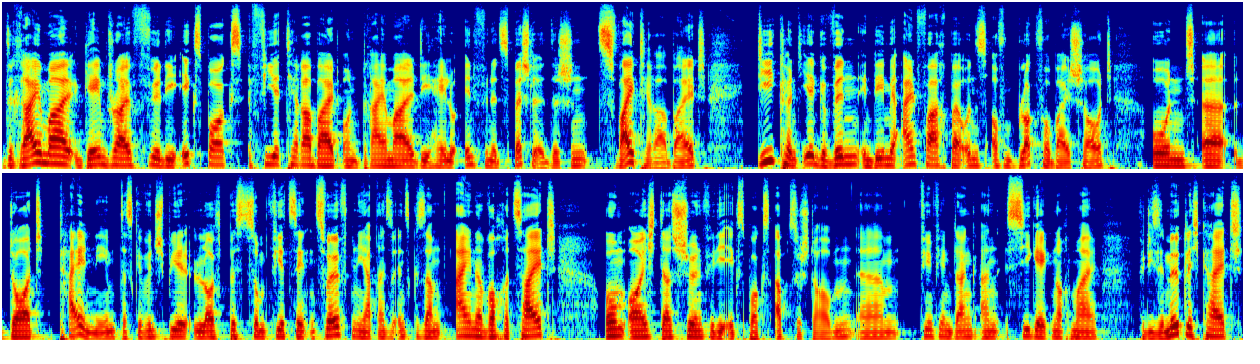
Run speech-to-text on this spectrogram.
dreimal Game Drive für die Xbox, 4 Terabyte und dreimal die Halo Infinite Special Edition, 2 Terabyte. Die könnt ihr gewinnen, indem ihr einfach bei uns auf dem Blog vorbeischaut und äh, dort teilnehmt. Das Gewinnspiel läuft bis zum 14.12. Ihr habt also insgesamt eine Woche Zeit, um euch das schön für die Xbox abzustauben. Ähm, vielen, vielen Dank an Seagate nochmal für diese Möglichkeit.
